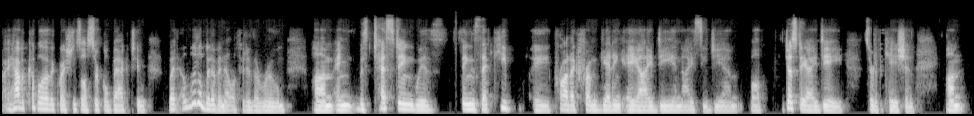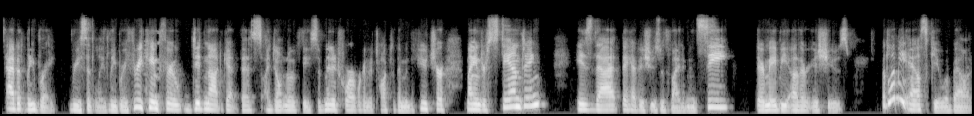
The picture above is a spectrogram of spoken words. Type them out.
I, have a couple other questions I'll circle back to, but a little bit of an elephant in the room, um, and with testing with things that keep a product from getting AID and ICGM, well, just AID certification. Um, Abbott Libre recently, Libre 3 came through, did not get this. I don't know if they submitted for it. We're going to talk to them in the future. My understanding is that they have issues with vitamin C. There may be other issues. But let me ask you about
